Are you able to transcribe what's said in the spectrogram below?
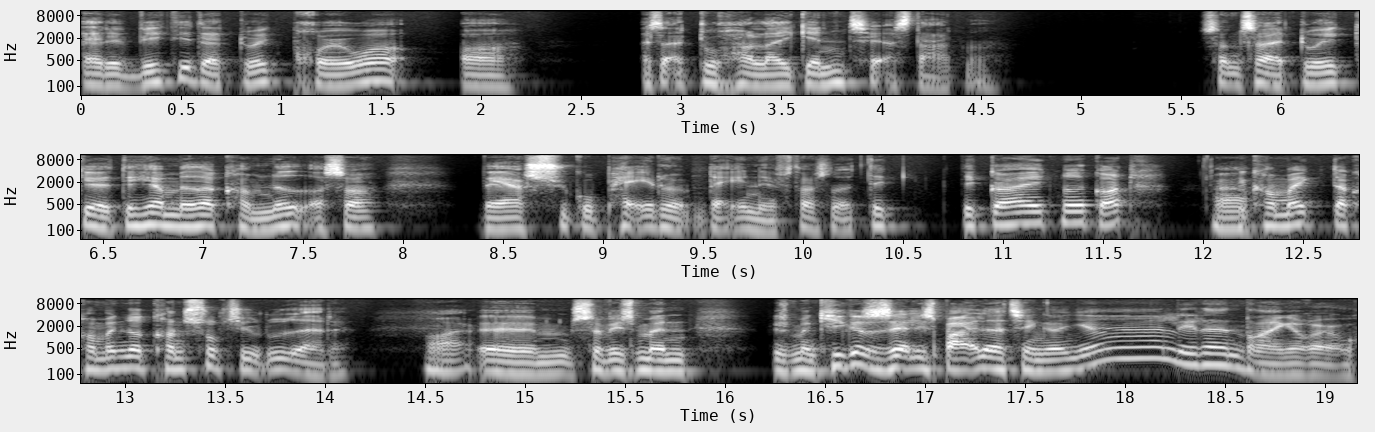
er det vigtigt, at du ikke prøver at, altså at du holder igen til at starte med. Sådan så, at du ikke, det her med at komme ned og så være psykopat om dagen efter og sådan noget, det, det gør ikke noget godt. Ja. Det kommer ikke, der kommer ikke noget konstruktivt ud af det. Nej. Øhm, så hvis man, hvis man kigger sig selv i spejlet og tænker, ja, lidt af en drengerøv,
